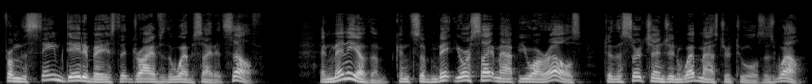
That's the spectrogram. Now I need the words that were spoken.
from the same database that drives the website itself. And many of them can submit your sitemap URLs to the search engine webmaster tools as well.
